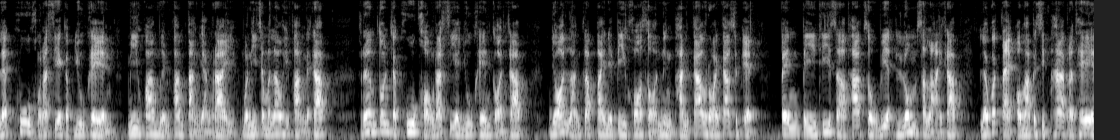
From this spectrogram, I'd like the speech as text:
และคู่ของรัสเซียกับยูเครน มีความเหมือนความต่างอย่างไร วันนี้จะมาเล่าให้ฟังนะครับ เริ่มต้นจากคู่ของรัสเซียยูเครนก่อนครับ ย้อนหลังกลับไปในปีคศ 1991 เป็นปีที่สหภาพโซเวียตล่มสลายครับ แล้วก็แตกออกมาเป็น 15 ประเทศ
